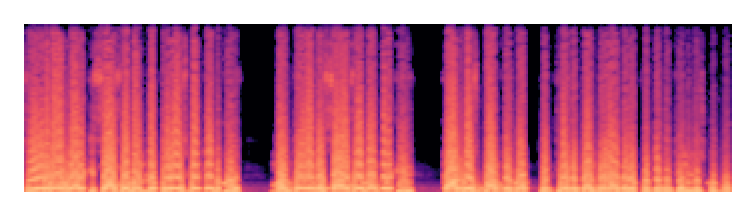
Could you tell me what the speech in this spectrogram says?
శ్రీరాబాబు గారికి శాసనమండలిలో ప్రవేశపెట్టినందుకు మంత్రుల సహచరులందరికీ కాంగ్రెస్ పార్టీ ప్రత్యేక ధన్యవాదాలు కృతజ్ఞత తెలియజేసుకుంటున్నాం.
